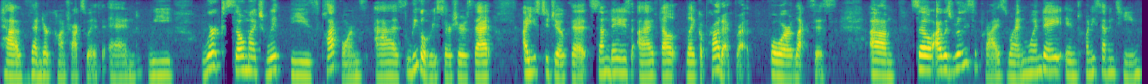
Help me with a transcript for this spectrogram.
have vendor contracts with. And we work so much with these platforms as legal researchers that I used to joke that some days I felt like a product rep for Lexis. Um, so I was really surprised when one day in 2017,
